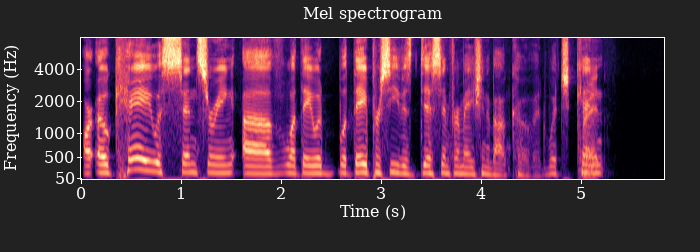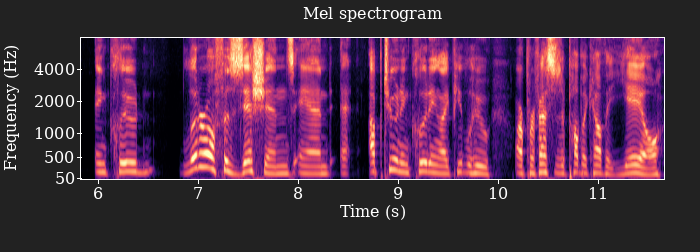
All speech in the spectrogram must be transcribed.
are okay with censoring of what they would what they perceive as disinformation about COVID, which can Right. include literal physicians and uh, up to and including like people who are professors of public health at Yale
